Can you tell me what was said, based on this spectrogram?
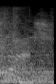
Smash!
